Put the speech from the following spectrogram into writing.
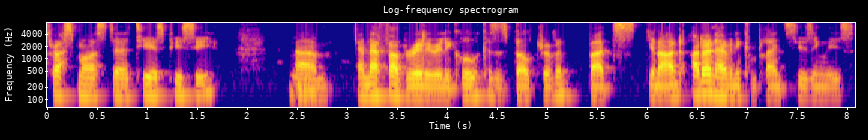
Thrustmaster TSPC, mm. um, and that felt really really cool because it's belt driven. But you know, I, I don't have any complaints using these.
